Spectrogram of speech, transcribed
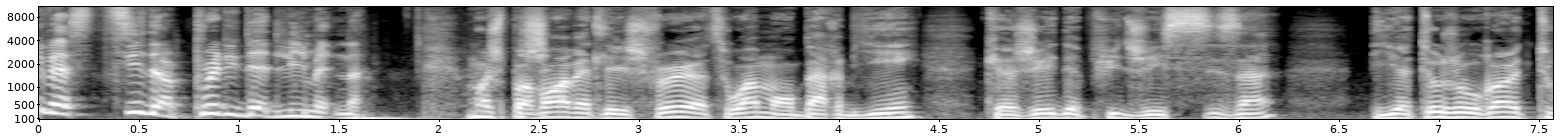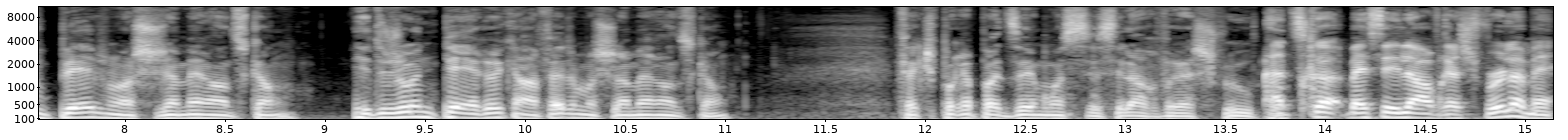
investie dans Pretty Deadly maintenant. Moi, je suis pas bon avec les cheveux. Tu vois, mon barbier que j'ai depuis que j'ai 6 ans, il y a toujours un toupet, je m'en suis jamais rendu compte. Il y a toujours une perruque, en fait, je m'en suis jamais rendu compte. Fait que je pourrais pas dire, moi, si c'est leurs vrais cheveux ou pas. En tout cas, ben, c'est leurs vrais cheveux, là, mais,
